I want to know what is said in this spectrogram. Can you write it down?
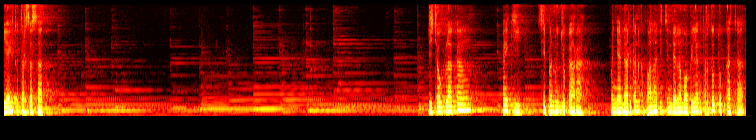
yaitu tersesat. Di jok belakang, Peggy, si penunjuk arah, menyandarkan kepala di jendela mobil yang tertutup kaca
